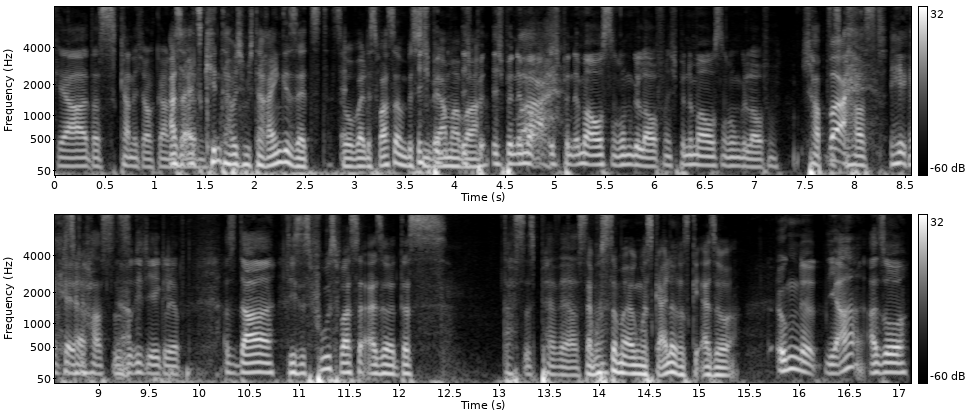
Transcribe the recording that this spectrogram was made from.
Ach ja, das kann ich auch gar nicht. Also als leiden. Kind habe ich mich da reingesetzt, so, weil das Wasser ein bisschen ich bin, wärmer ich war. bin, ich bin immer, ich bin immer außen rumgelaufen. Ich bin immer außen rumgelaufen. Ich habe das gehasst. Ich habe das ekelhaft. gehasst. Das Ja. ist richtig ekelhaft. Also da, Dieses Fußwasser, also das, das ist pervers. da ne? muss doch mal irgendwas Geileres geben. Also Irgendeine, ja, also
